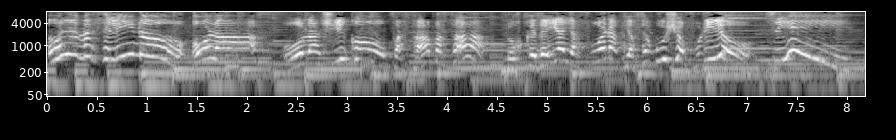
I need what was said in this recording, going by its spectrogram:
Hola, Marcelino. Hola. Hola, chico. Pasá, pasá. No os quedéis allá afuera, que hace mucho frío. Sí.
